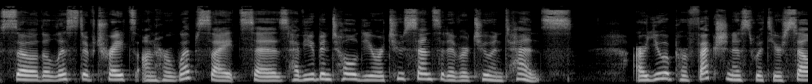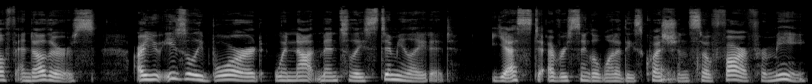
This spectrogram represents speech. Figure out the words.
so the list of traits on her website says Have you been told you are too sensitive or too intense? Are you a perfectionist with yourself and others? Are you easily bored when not mentally stimulated? Yes to every single one of these questions so far for me.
